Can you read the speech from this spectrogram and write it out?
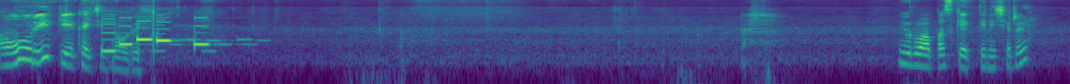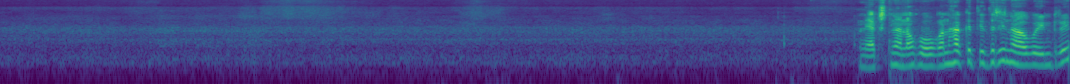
ಅವು ರೀ ಕೇಕ್ ಹಚ್ಚಿದ್ ನೋಡ್ರಿ ಇವ್ರು ವಾಪಸ್ ಕೇಕ್ತೀನಿ ತಿನ್ನಿಸ್ರಿ. ನೆಕ್ಸ್ಟ್ ನನಗೆ ಹೋಗೋಣ ಹಾಕತ್ತಿದ್ರಿ ನಾವು ಏನ್ರಿ?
